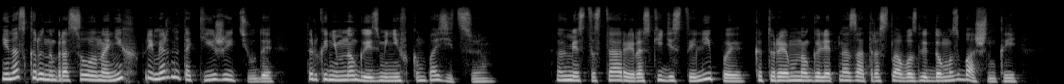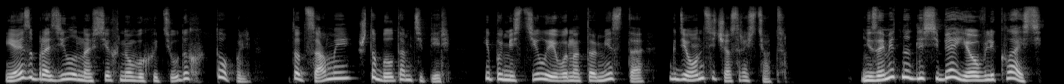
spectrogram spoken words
и наскоро набросала на них примерно такие же этюды, только немного изменив композицию. Вместо старой раскидистой липы, которая много лет назад росла возле дома с башенкой, я изобразила на всех новых этюдах тополь, тот самый, что был там теперь, и поместила его на то место, где он сейчас растет. Незаметно для себя я увлеклась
